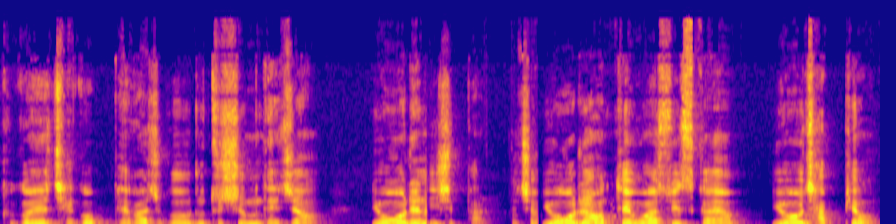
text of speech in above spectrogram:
그거에 제곱해 가지고 루트 씌우면 되죠. 요거리는 28. 그렇죠? 요거리는 어떻게 구할 수 있을까요? 요 좌표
